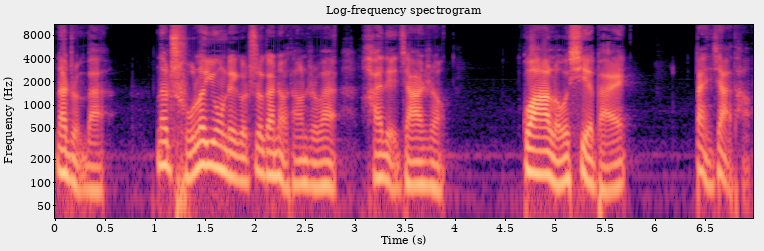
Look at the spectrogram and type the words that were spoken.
那怎么办？那除了用这个炙甘草汤之外，还得加上瓜蒌蟹白半夏汤，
